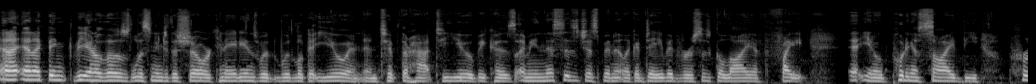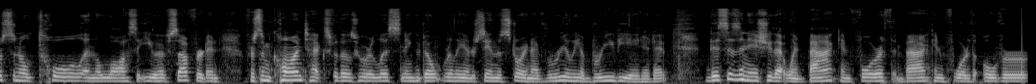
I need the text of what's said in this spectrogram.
And I, and I think you know those listening to the show or Canadians would, would look at you and, and tip their hat to you because I mean this has just been like a David versus Goliath fight eh, you know, putting aside the personal toll and the loss that you have suffered. And for some context for those who are listening who don't really understand the story, and I've really abbreviated it, this is an issue that went back and forth and back and forth over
